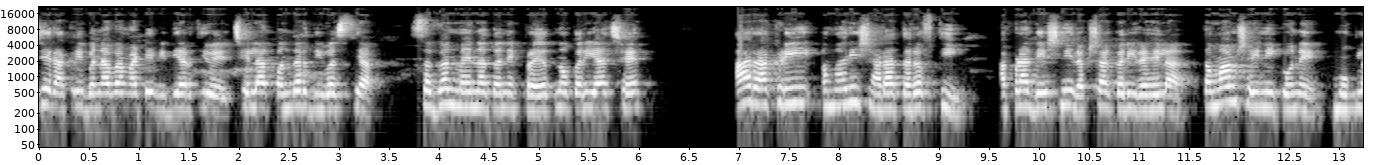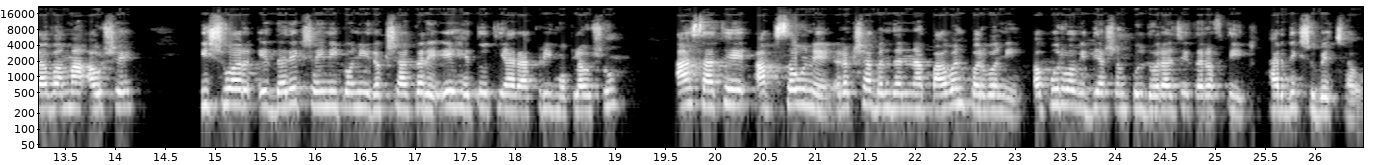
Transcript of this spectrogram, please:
જે રાખડી બનાવવા માટે વિદ્યાર્થીઓએ છેલ્લા પંદર દિવસ થયા સઘન મહેનત અને પ્રયત્નો કર્યા છે. આ રાખડી અમારી શાળા તરફથી આપણા દેશની રક્ષા કરી રહેલા તમામ સૈનિકોને મોકલાવવામાં આવશે. ઈશ્વર એ દરેક સૈનિકોની રક્ષા કરે એ હેતુથી આ રાખડી મોકલાવશું. આ સાથે આપ સૌને રક્ષાબંધનના પાવન પર્વની અપૂર્વ વિદ્યાસંકુલ ધોરાજી તરફથી હાર્દિક શુભેચ્છાઓ.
